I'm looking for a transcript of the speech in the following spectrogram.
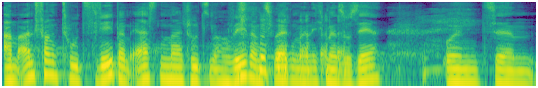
am Anfang tut es weh, beim ersten Mal tut es noch weh, beim zweiten Mal nicht mehr so sehr. Und ähm,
